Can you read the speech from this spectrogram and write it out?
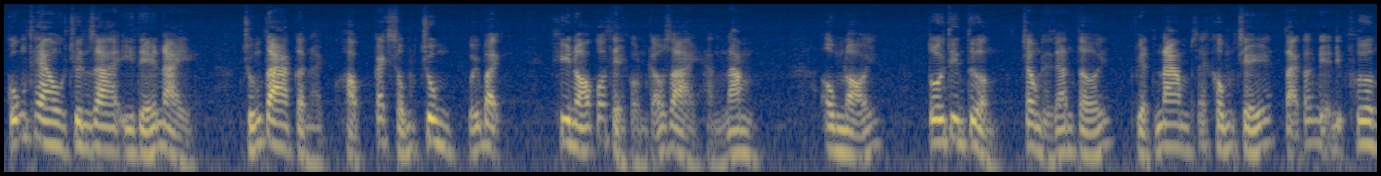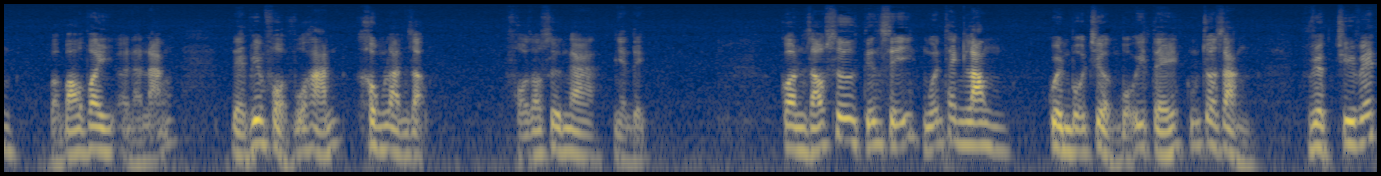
Cũng theo chuyên gia y tế này, chúng ta cần học cách sống chung với bệnh khi nó có thể còn kéo dài hàng năm. Ông nói, tôi tin tưởng trong thời gian tới, Việt Nam sẽ khống chế tại các địa địa phương và bao vây ở Đà Nẵng để viêm phổi Vũ Hán không lan rộng. Phó giáo sư Nga nhận định. Còn giáo sư tiến sĩ Nguyễn Thanh Long, Quyền Bộ trưởng Bộ Y tế cũng cho rằng việc truy vết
